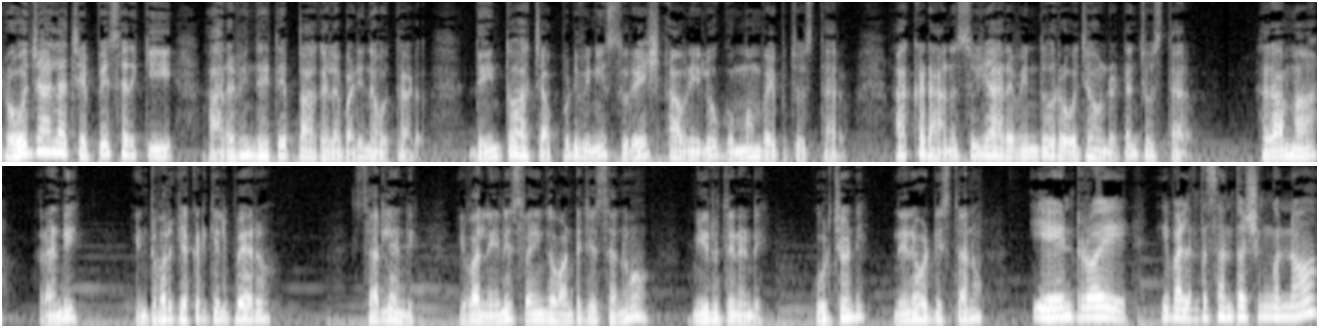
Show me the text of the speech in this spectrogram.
రోజా అలా చెప్పేసరికి అరవింద్ అయితే పగలబడి నవ్వుతాడు. దీంతో ఆ చప్పుడు విని సురేష్ అవనిలు గుమ్మం వైపు చూస్తారు. అక్కడ అనసూయ అరవిందు రోజా ఉండటం చూస్తారు. రామ్మా రండి. ఇంతవరకు ఎక్కడికి వెళ్ళిపోయారు? సర్లేండి ఇవాళ నేనే స్వయంగా వంట చేశాను. మీరు తినండి. కూర్చోండి నేనే వడ్డిస్తాను. ఏంట్రోయ్ ఇవాళ ఎంత సంతోషంగా ఉన్నావు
